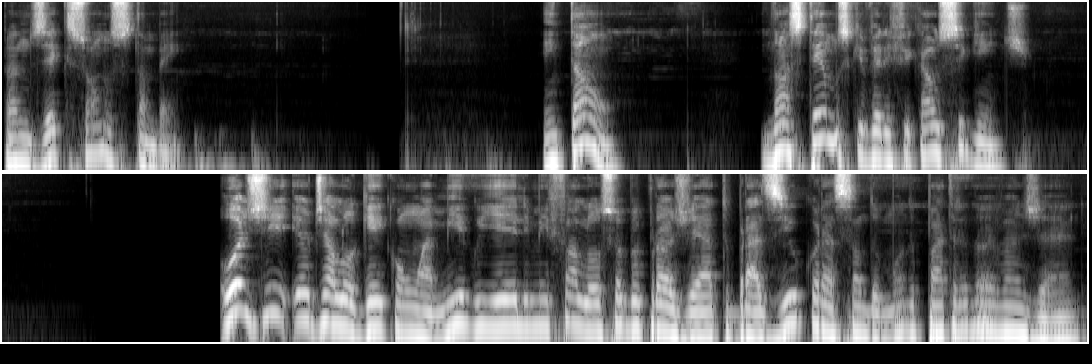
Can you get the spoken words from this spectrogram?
Para não dizer que somos também. Então, nós temos que verificar o seguinte: Hoje eu dialoguei com um amigo e ele me falou sobre o projeto Brasil, Coração do Mundo, Pátria do Evangelho.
